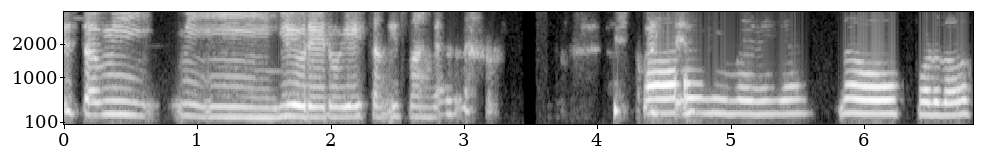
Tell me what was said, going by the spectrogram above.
está mi, mi librero y ahí están mis mangas. Ay, ni me digas. No, por dos,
